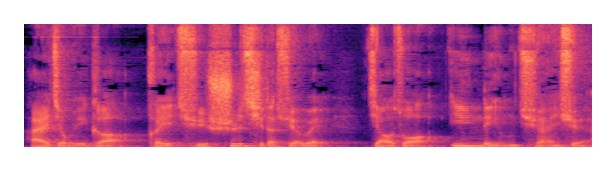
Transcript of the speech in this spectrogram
艾灸一个可以祛湿气的穴位，叫做阴陵泉穴。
